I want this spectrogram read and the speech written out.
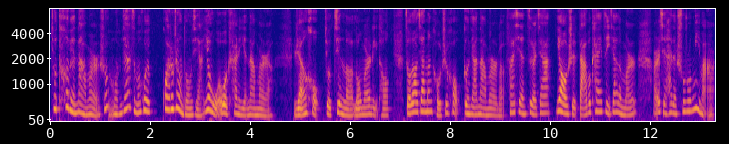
就特别纳闷儿，说我们家怎么会挂出这种东西啊？要我，我看着也纳闷儿啊。然后就进了楼门里头，走到家门口之后，更加纳闷了，发现自个儿家钥匙打不开自己家的门，而且还得输入密码，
